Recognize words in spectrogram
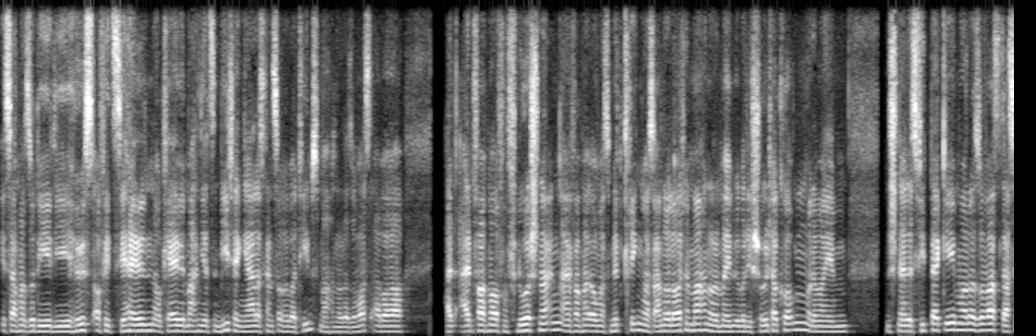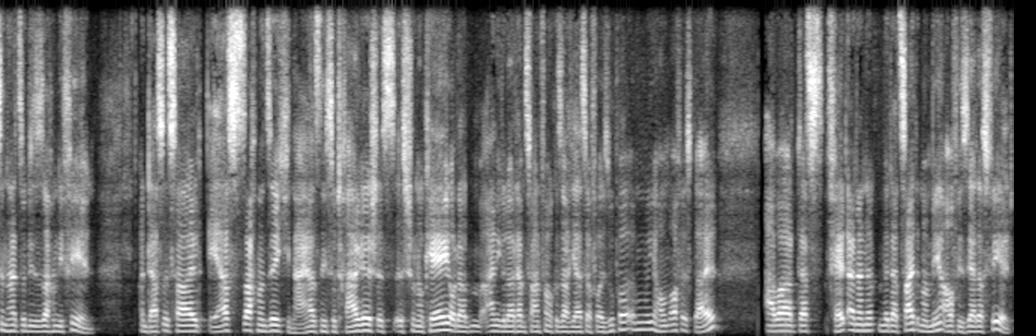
ich sag mal so, die, die höchst offiziellen, okay, wir machen jetzt ein Meeting, ja, das kannst du auch über Teams machen oder sowas, aber halt einfach mal auf dem Flur schnacken, einfach mal irgendwas mitkriegen, was andere Leute machen oder mal eben über die Schulter gucken oder mal eben ein schnelles Feedback geben oder sowas. Das sind halt so diese Sachen, die fehlen. Und das ist halt, erst sagt man sich, naja, ist nicht so tragisch, ist, ist schon okay. Oder einige Leute haben zu Anfang auch gesagt, ja, ist ja voll super irgendwie, Homeoffice geil. Aber das fällt einem mit der Zeit immer mehr auf, wie sehr das fehlt.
